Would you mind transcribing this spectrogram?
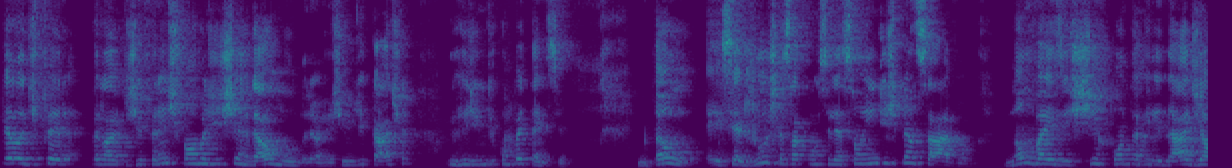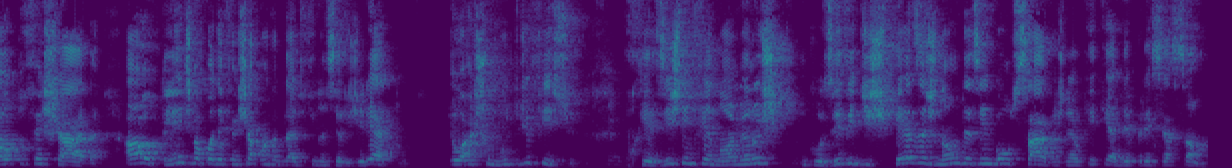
pela difer- pelas diferentes formas de enxergar o mundo, né? o regime de caixa e o regime de competência. Então, esse ajuste, essa conciliação é indispensável. Não vai existir contabilidade auto-fechada. Ah, o cliente vai poder fechar a contabilidade financeira direto? Eu acho muito difícil. Porque existem fenômenos, inclusive despesas não desembolsáveis. Né? O que é a depreciação?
